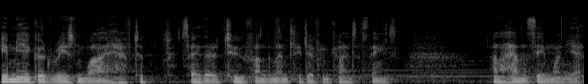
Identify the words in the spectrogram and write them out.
Give me a good reason why I have to say there are two fundamentally different kinds of things. And I haven't seen one yet.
